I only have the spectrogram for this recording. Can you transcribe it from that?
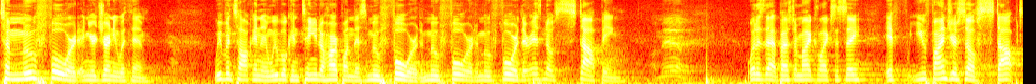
to move forward in your journey with Him. We've been talking and we will continue to harp on this move forward, move forward, move forward. There is no stopping. Amen. What is that, Pastor Mike likes to say? If you find yourself stopped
